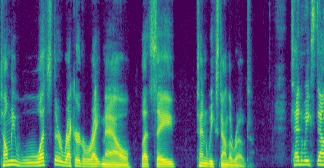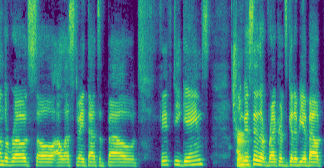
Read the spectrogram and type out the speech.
tell me what's their record right now, let's say 10 weeks down the road. 10 weeks down the road, so I'll estimate that's about 50 games. I'm gonna say the record's gonna be about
